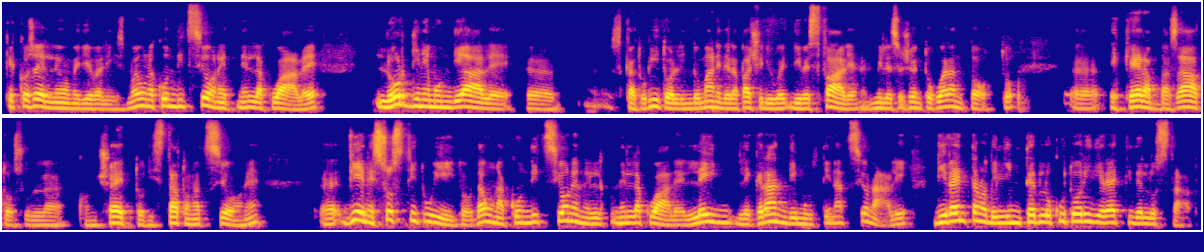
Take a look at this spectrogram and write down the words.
Che cos'è il neomedievalismo? È una condizione nella quale l'ordine mondiale eh, scaturito all'indomani della pace di, di, Westfalia nel 1648 eh, e che era basato sul concetto di Stato-nazione, eh, viene sostituito da una condizione nel, nella quale le, le, grandi multinazionali diventano degli interlocutori diretti dello Stato,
